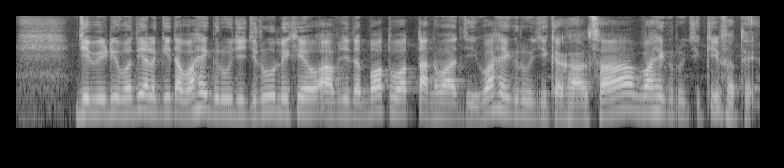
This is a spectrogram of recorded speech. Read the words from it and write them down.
ਜੇ ਵੀਡੀਓ ਵਧੀਆ ਲੱਗੀ ਤਾਂ ਵਾਹਿਗੁਰੂ ਜੀ ਜਰੂਰ ਲਿਖਿਓ। ਆਪ ਜੀ ਦਾ ਬਹੁਤ ਬਹੁਤ ਧੰਨਵਾਦ ਜੀ। ਵਾਹਿਗੁਰੂ ਜੀ ਕਾ ਖਾਲਸਾ, ਵਾਹਿਗੁਰੂ ਜੀ ਕੀ ਫਤਿਹ।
